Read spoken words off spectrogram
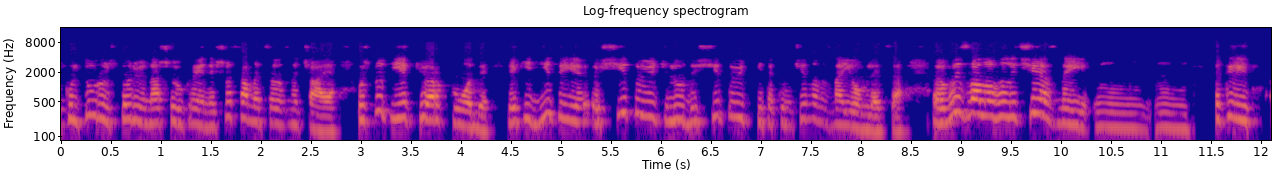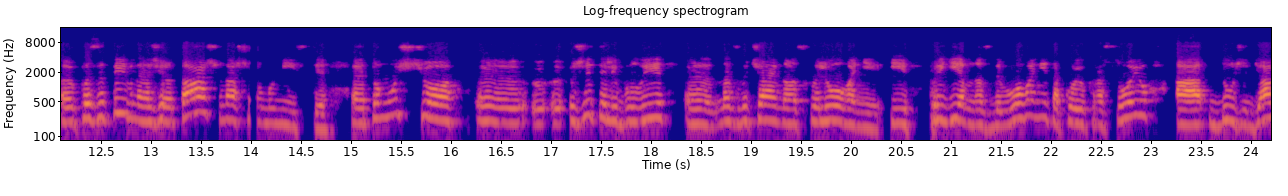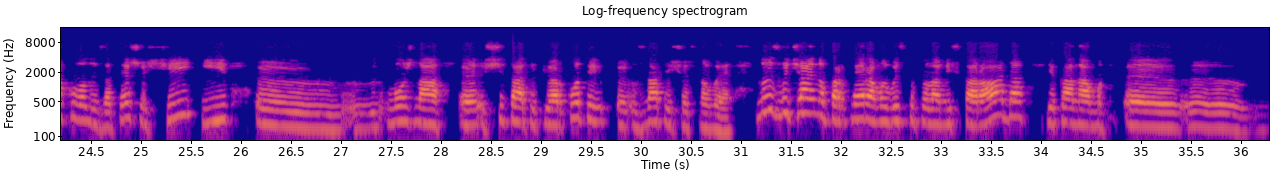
культуру, історію нашої України. Що саме це означає? Ось тут є QR-коди, які діти щитують, люди щитують і таким чином знайомляться. Е, Визвало величезний такий е, позитивний ажіотаж в нашому місті, е, тому що е, жителі були надзвичайно схвильовані і приємно здивовані такою красою, а дуже дякували за те, що ще і можна щитати QR-коди, знати щось нове. Ну і звичайно, партнерами виступила міська рада, яка нам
